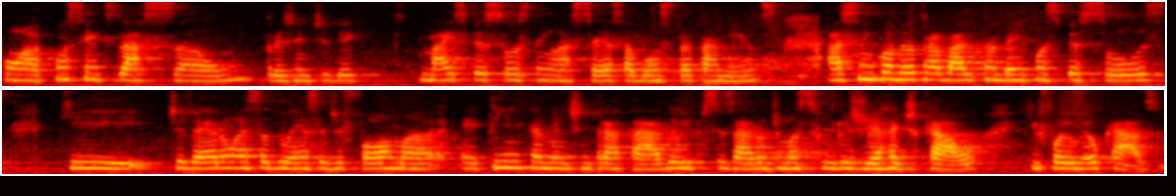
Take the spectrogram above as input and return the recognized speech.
com a conscientização, para a gente ver mais pessoas tenham acesso a bons tratamentos, assim como eu trabalho também com as pessoas que tiveram essa doença de forma é, clinicamente intratável e precisaram de uma cirurgia radical, que foi o meu caso.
